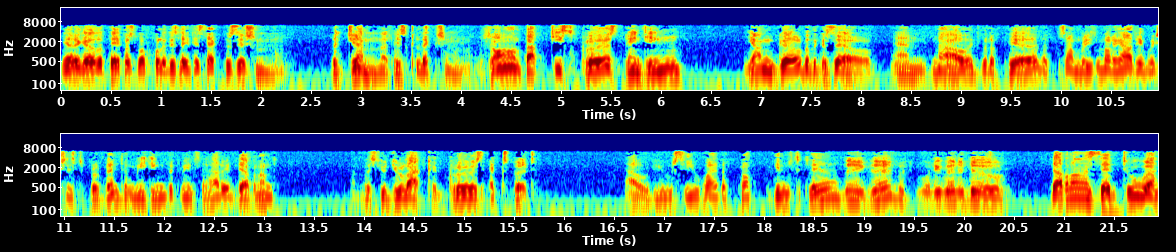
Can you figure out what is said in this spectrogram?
A year ago, the papers were full of his latest acquisition, the gem of his collection, Jean Baptiste Greuze's painting, Young Girl with a Gazelle. And now it would appear that for some reason Moriarty wishes to prevent a meeting between Sir Harry Davenant and Monsieur Dulac, a Greuze expert. Now, do you see why the plot begins to clear? Vaguely, but what are you going to do? Davenant is said to uh,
